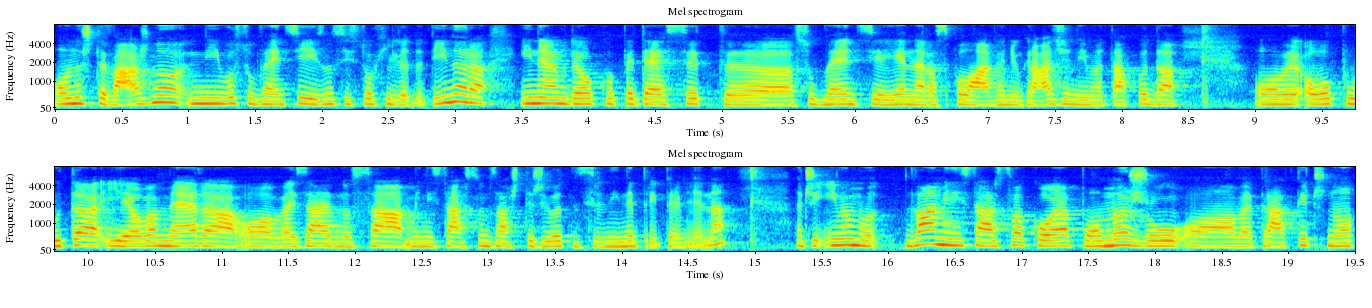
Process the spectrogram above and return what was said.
Ono što je važno, nivo subvencije iznosi 100.000 dinara i nekde oko 50 e, subvencije je na raspolaganju građanima, tako da Ove, ovog puta je ova mera ovaj, zajedno sa Ministarstvom zaštite životne sredine pripremljena. Znači imamo dva ministarstva koja pomažu ovaj, praktično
